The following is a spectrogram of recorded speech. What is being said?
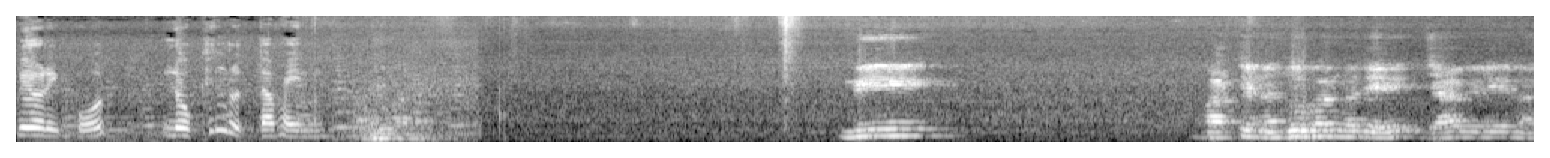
ब्युरो रिपोर्ट लोखिन वृत्तवाहिनी. मी भारतीय नंदुरबारमध्ये ज्या वेळेला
